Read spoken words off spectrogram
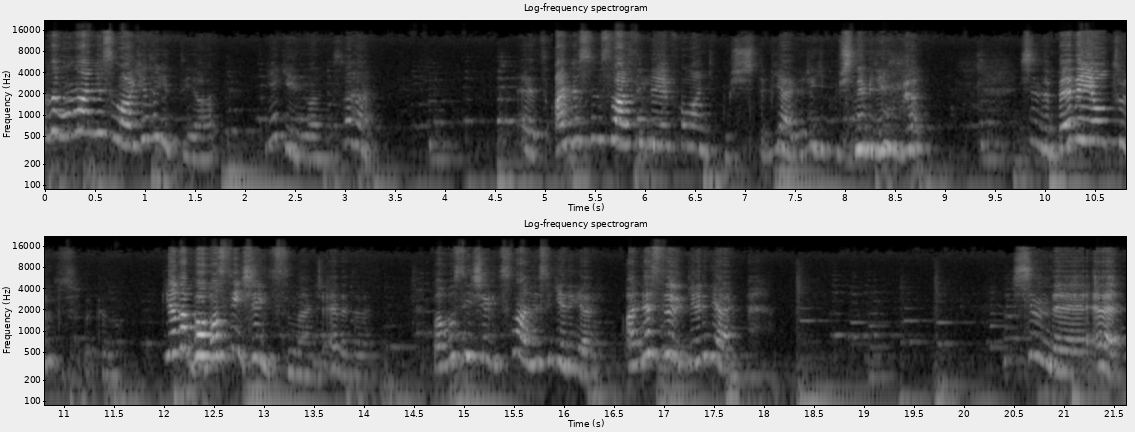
Ya da bunun annesi markete gitti ya. Niye geliyor annesi? Ha. Evet, annesi misafirliğe falan gitmiş işte. Bir yerlere gitmiş ne bileyim ben. Şimdi bebeğe oturt bakalım. Ya da babası işe gitsin bence. Evet evet. Babası işe gitsin, annesi geri gel. Annesi geri gel. Şimdi evet.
